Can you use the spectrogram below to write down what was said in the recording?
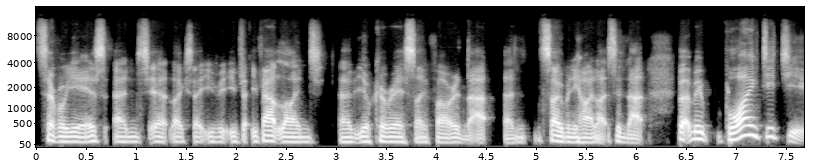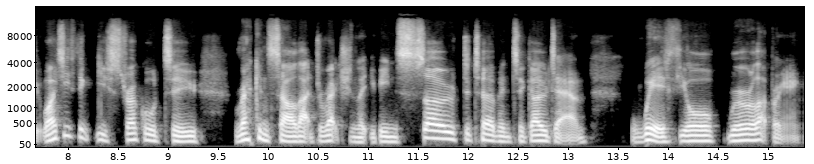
several years, and yeah, like I say, you've you've, you've outlined um, your career so far in that, and so many highlights in that. But I mean, why did you? Why do you think you struggled to reconcile that direction that you've been so determined to go down with your rural upbringing?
